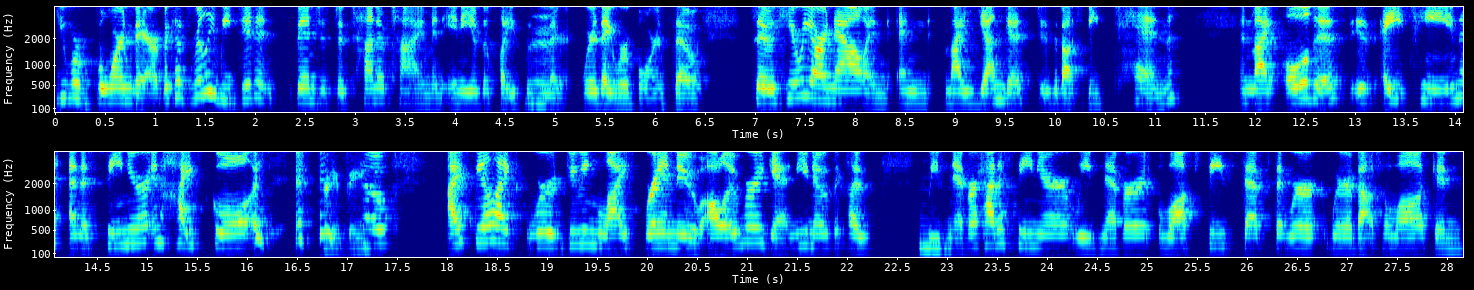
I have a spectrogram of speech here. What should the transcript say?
you were born there because really we didn't spend just a ton of time in any of the places mm. where, where they were born so so here we are now and and my youngest is about to be 10 and my oldest is 18 and a senior in high school Crazy. so i feel like we're doing life brand new all over again you know because mm. we've never had a senior we've never walked these steps that we're we're about to walk and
